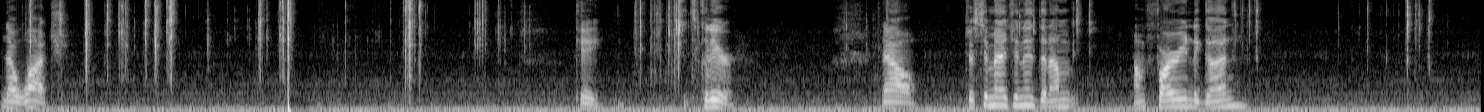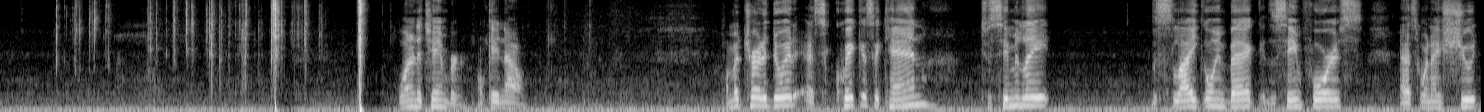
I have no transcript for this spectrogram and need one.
Now watch. Okay, it's clear. Now, just imagine it that I'm I'm firing the gun. One in the chamber. Okay, now I'm gonna try to do it as quick as I can to simulate the slide going back the same force as when I shoot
